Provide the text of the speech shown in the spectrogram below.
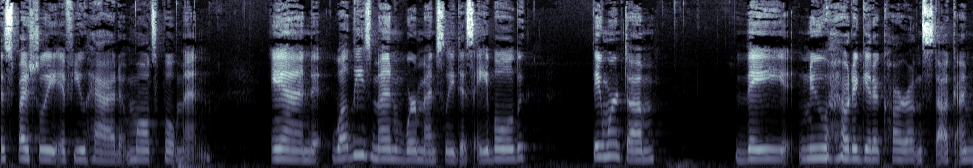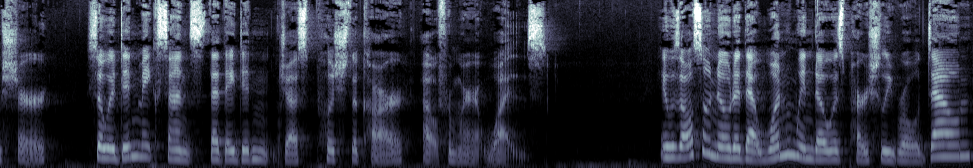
especially if you had multiple men. And while these men were mentally disabled, they weren't dumb. They knew how to get a car unstuck, I'm sure. So it didn't make sense that they didn't just push the car out from where it was. It was also noted that one window was partially rolled down,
